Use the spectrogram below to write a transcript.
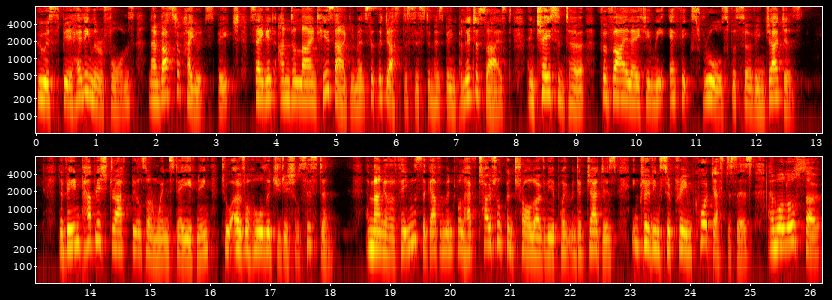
who is spearheading the reforms, lambasted Hayut's speech, saying it underlined his arguments that the justice system has been politicised and chastened her for violating the ethics rules for serving judges. Levin published draft bills on Wednesday evening to overhaul the judicial system. Among other things, the government will have total control over the appointment of judges, including Supreme Court justices, and will also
